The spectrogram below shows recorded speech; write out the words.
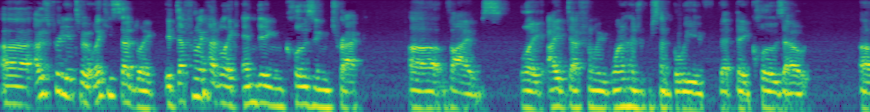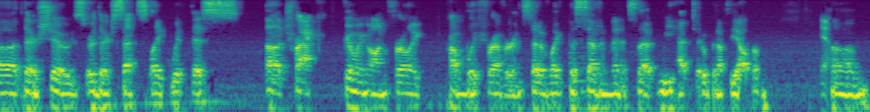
Uh, I was pretty into it. Like you said, like it definitely had like ending, closing track uh, vibes. Like I definitely 100% believe that they close out uh, their shows or their sets like with this uh, track going on for like probably forever instead of like the seven minutes that we had to open up the album. Yeah. Um,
